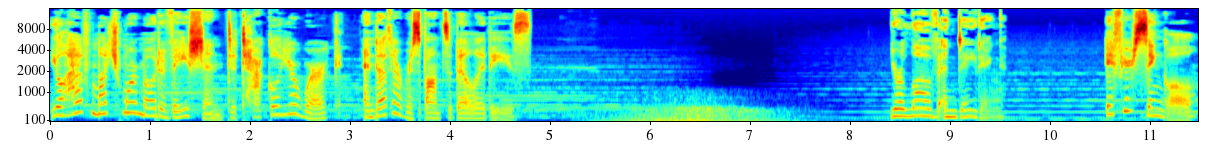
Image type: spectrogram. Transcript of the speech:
you'll have much more motivation to tackle your work and other responsibilities. Your love and dating. If you're single,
